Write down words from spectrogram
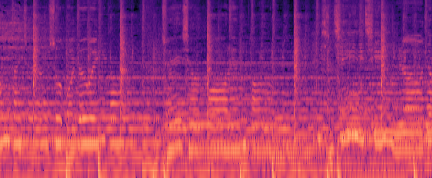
风带着收获的味道，吹向我脸庞。想起你轻柔的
